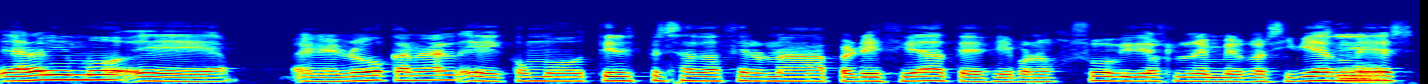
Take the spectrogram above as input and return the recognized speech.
Ahora mismo, eh, en el nuevo canal, eh, ¿cómo tienes pensado hacer una periodicidad? Es decir, bueno, subo vídeos lunes, miércoles y viernes,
